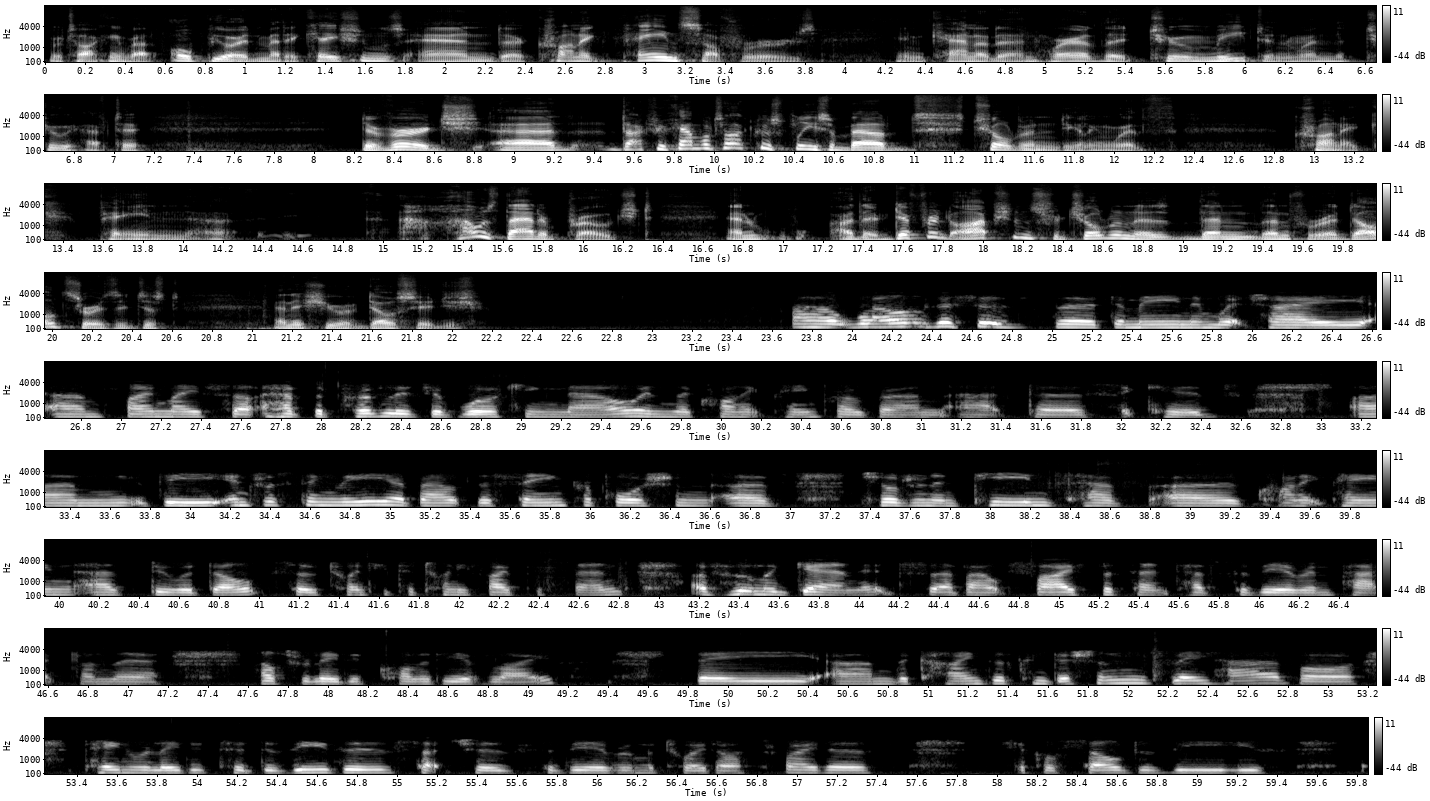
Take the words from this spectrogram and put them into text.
We're talking about opioid medications and uh, chronic pain sufferers in Canada and where the two meet and when the two have to diverge. Uh, Dr. Campbell, talk to us, please, about children dealing with chronic pain. Uh, how is that approached? And are there different options for children as, than, than for adults, or is it just an issue of dosage? Uh, well, this is the domain in which I um, find myself have the privilege of working now in the chronic pain program at uh, Sick Kids. Um, the interestingly, about the same proportion of children and teens have uh, chronic pain as do adults, so 20 to 25 percent, of whom again it's about five percent have severe impact on their health-related quality of life they um, the kinds of conditions they have are pain related to diseases such as severe rheumatoid arthritis, sickle cell disease,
